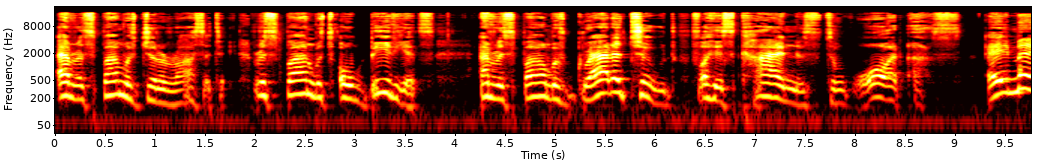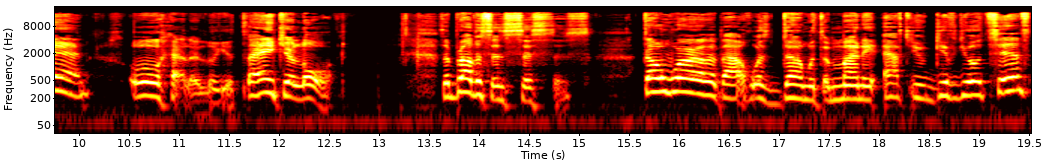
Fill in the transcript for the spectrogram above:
and respond with generosity, respond with obedience, and respond with gratitude for his kindness toward us. Amen. Oh, hallelujah. Thank you, Lord. The brothers and sisters, Don't worry about what's done with the money after you give your tenth.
